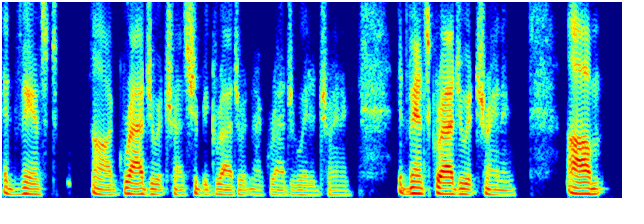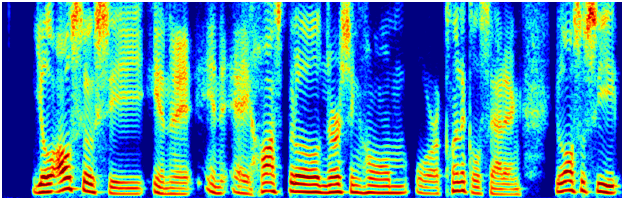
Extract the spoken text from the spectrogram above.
advanced uh, graduate training. Should be graduate, not graduated training. Advanced graduate training. Um, you'll also see in a in a hospital, nursing home, or clinical setting, you'll also see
